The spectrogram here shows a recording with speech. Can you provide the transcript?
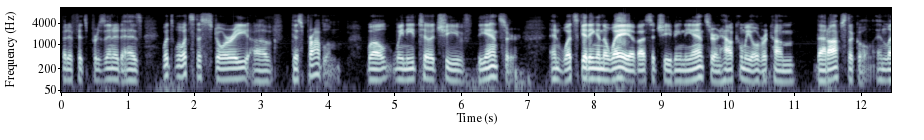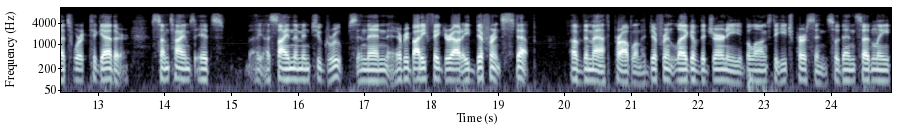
But if it's presented as what's, what's the story of this problem? Well, we need to achieve the answer. And what's getting in the way of us achieving the answer? And how can we overcome that obstacle and let's work together. Sometimes it's uh, assign them into groups and then everybody figure out a different step of the math problem. A different leg of the journey belongs to each person. So then suddenly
